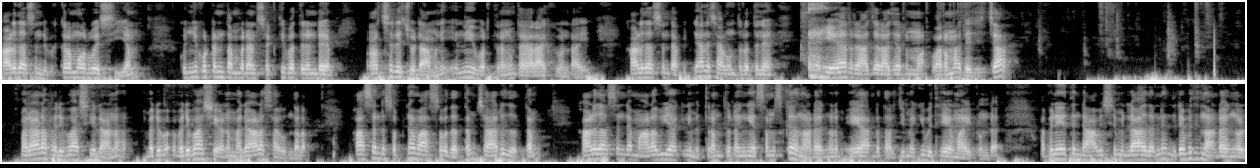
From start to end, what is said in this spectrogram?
കാളിദാസന്റെ വിക്രമോർവശീയം കുഞ്ഞിക്കുട്ടൻ തമ്പുരാൻ ശക്തിഭദ്രന്റെ ആശ്ചര്യ ചൂടാമണി എന്നീ വിവർത്തനങ്ങൾ തയ്യാറാക്കുകയുണ്ടായി. കാളിദാസന്റെ അഭിജ്ഞാന ശാകുന്തളത്തിന് എ ആർ രാജരാജവർമ്മ രചിച്ച മലയാള പരിഭാഷയിലാണ് പരിഭാഷയാണ് മലയാള ശകുന്തളം. ഹാസന്റെ സ്വപ്നവാസവദത്തം ചാരുദത്തം കാളിദാസന്റെ മാളവിയാഗ്നി മിത്രം തുടങ്ങിയ സംസ്കൃത നാടകങ്ങളും എ ആറിന്റെ തർജിമയ്ക്ക് വിധേയമായിട്ടുണ്ട്. അഭിനയത്തിന്റെ ആവശ്യമില്ലാതെ തന്നെ നിരവധി നാടകങ്ങൾ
